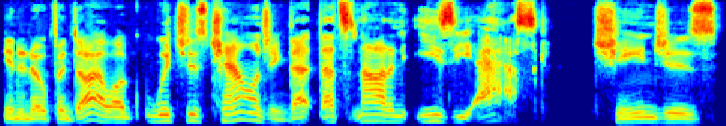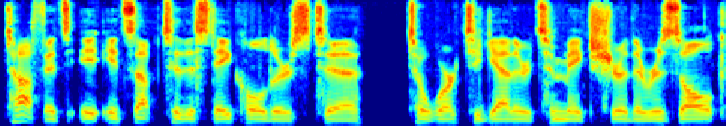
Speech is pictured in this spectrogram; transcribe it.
in an open dialogue, which is challenging. That that's not an easy ask. Change is tough. It's it, it's up to the stakeholders to to work together to make sure the result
